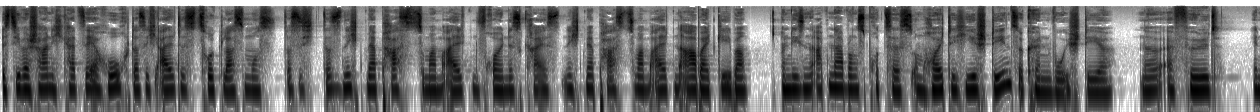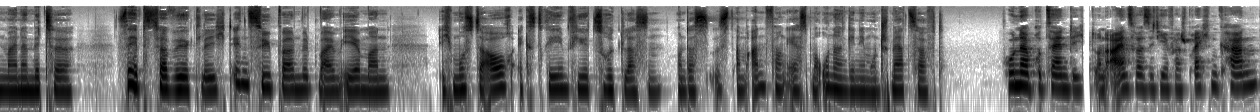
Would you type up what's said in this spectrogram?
ist die Wahrscheinlichkeit sehr hoch, dass ich Altes zurücklassen muss, dass ich, dass es nicht mehr passt zu meinem alten Freundeskreis, nicht mehr passt zu meinem alten Arbeitgeber. Und diesen Abnabelungsprozess, um heute hier stehen zu können, wo ich stehe, ne, erfüllt in meiner Mitte, selbstverwirklicht, in Zypern mit meinem Ehemann, ich musste auch extrem viel zurücklassen. Und das ist am Anfang erstmal unangenehm und schmerzhaft. Hundertprozentig. Und eins, was ich dir versprechen kann,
